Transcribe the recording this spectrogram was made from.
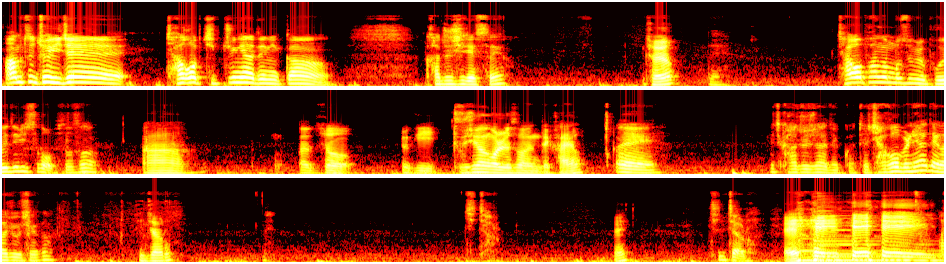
아무튼 저 이제 작업 집중해야 되니까 가주시겠어요? 저요? 작업하는 모습을 보여드릴 수가 없어서 아, 아, 저 여기 2시간 걸려서 왔는데 가요? 네 그래서 가주셔야 될 것 같아요 작업을 해야 돼가지고 제가 진짜로? 진짜로 네? 진짜로 에헤헤헤. 아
